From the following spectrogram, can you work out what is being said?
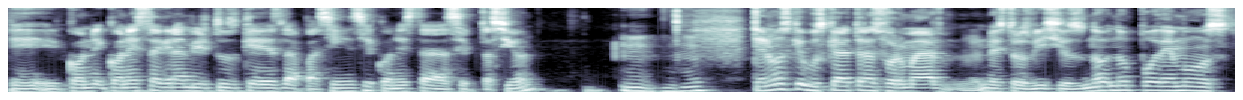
Eh, con, con esta gran virtud que es la paciencia, con esta aceptación, tenemos que buscar transformar nuestros vicios. No, no podemos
